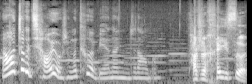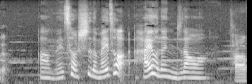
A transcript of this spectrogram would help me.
然后这个桥有什么特别呢？你知道吗？它是黑色的，啊，没错，是的，没错。还有呢，你知道吗？它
